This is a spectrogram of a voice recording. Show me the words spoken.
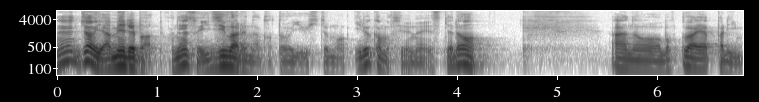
ね、じゃあやめればとかね。そう意地悪なことを言う人もいるかもしれないですけど。あの僕はやっぱり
